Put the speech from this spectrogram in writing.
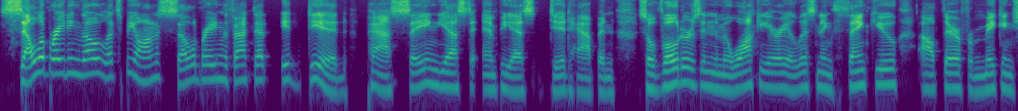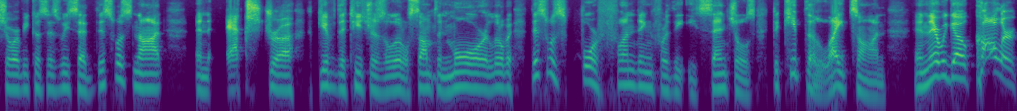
celebrating, though. Let's be honest, celebrating the fact that it did pass. Saying yes to MPS did happen. So, voters in the Milwaukee area listening, thank you out there for making sure, because as we said, this was not an extra give the teachers a little something more, a little bit. This was for funding for the essentials to keep the lights on. And there we go. Caller,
